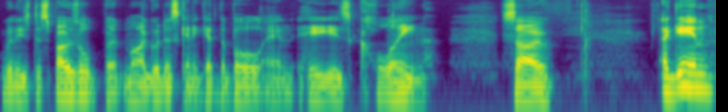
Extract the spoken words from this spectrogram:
with his disposal, but my goodness, can he get the ball? And he is clean. So again,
